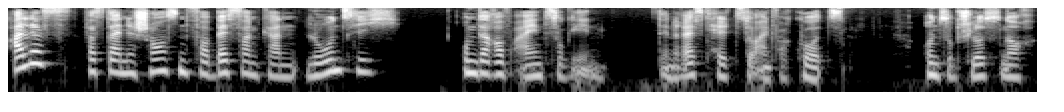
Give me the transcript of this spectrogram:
Alles, was deine Chancen verbessern kann, lohnt sich, um darauf einzugehen. Den Rest hältst du einfach kurz. Und zum Schluss noch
